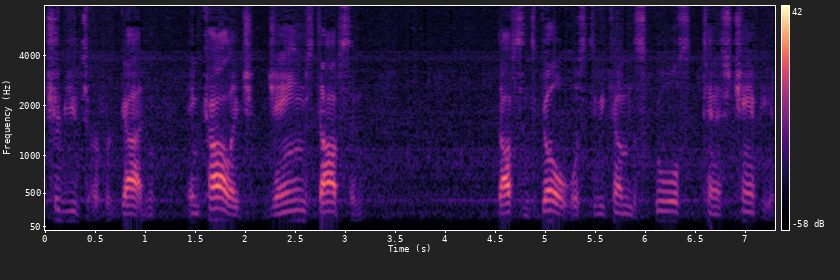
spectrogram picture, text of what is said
tributes are forgotten. In college, James Dobson Dobson's goal was to become the school's tennis champion.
